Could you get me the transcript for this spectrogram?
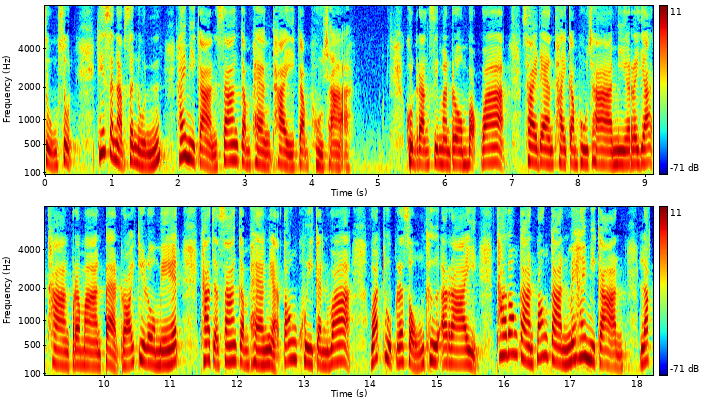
สูงสุด ที่สนับสนุนให้มีการสร้างกำแพงไทยกัมพูชา คุณรังสีมันโรมบอกว่า ชายแดนไทยกัมพูชามีระยะทางประมาณ 800 กิโลเมตร ถ้าจะสร้างกำแพงเนี่ยต้องคุยกันว่าวัตถุประสงค์คืออะไร ถ้าต้องการป้องกันไม่ให้มีการลัก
